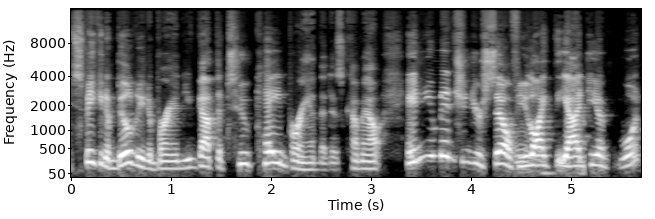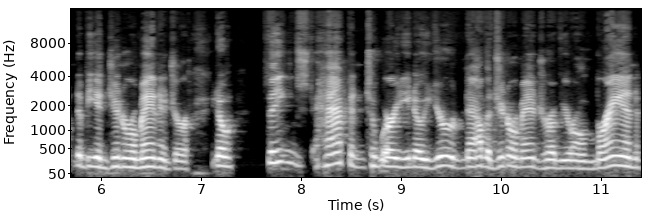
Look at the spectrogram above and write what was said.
speaking of building a brand, you've got the 2K brand that has come out. And you mentioned yourself, you mm-hmm. like the idea of wanting to be a general manager. You know, things happen to where, you know, you're now the general manager of your own brand.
